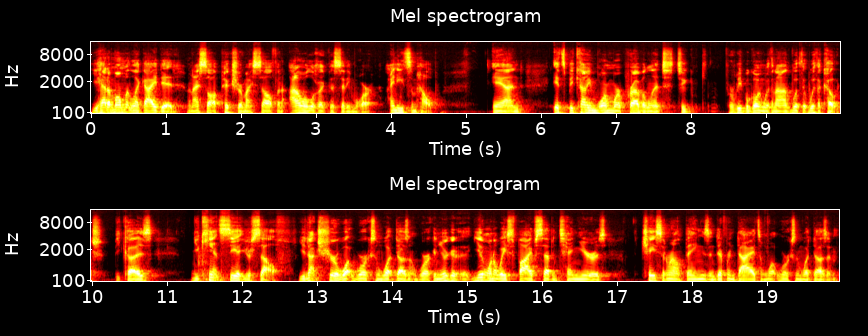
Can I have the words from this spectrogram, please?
you had a moment like I did when I saw a picture of myself and I don't want to look like this anymore. I need some help. And it's becoming more and more prevalent to for people going with an on with with a coach because you can't see it yourself. You're not sure what works and what doesn't work, and you're gonna you don't want to waste five, seven, ten years chasing around things and different diets and what works and what doesn't.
